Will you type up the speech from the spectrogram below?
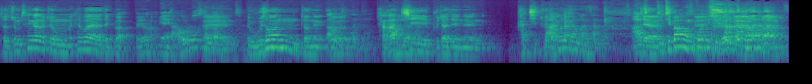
저 좀 생각을 좀 해봐야 될 것 같고요. 예. 나홀로 네, 우선 저는 그, 산다. 다 같이 부자 되는 가치 나 투자가. 혼자만 산다. 아, 제가- 지- 지방방송 네. 꺼주시고요. 네, 아,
